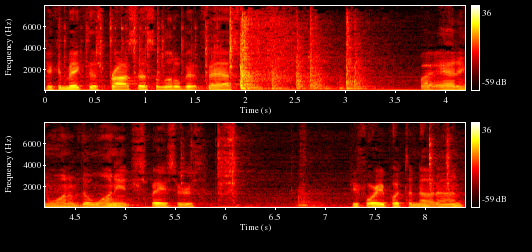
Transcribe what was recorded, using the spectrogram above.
You can make this process a little bit faster by adding one of the one inch spacers before you put the nut on.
